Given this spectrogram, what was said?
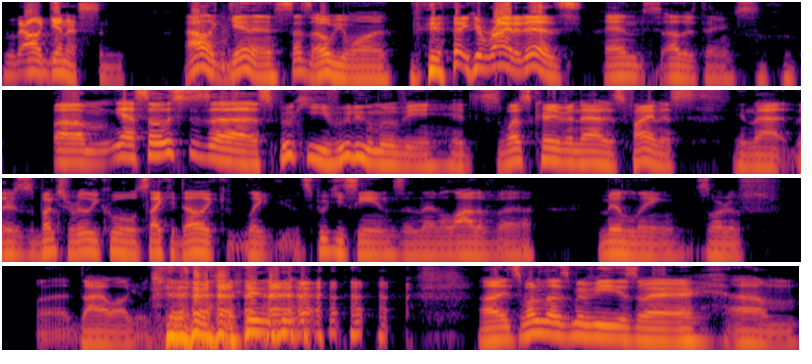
with Alec Guinness and Alec Guinness, that's Obi Wan. you're right. It is. and other things. Um, yeah, so this is a spooky voodoo movie. It's Wes Craven at his finest. In that there's a bunch of really cool psychedelic, like spooky scenes, and then a lot of uh, middling sort of uh, dialogue and shit. uh, it's one of those movies where um,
